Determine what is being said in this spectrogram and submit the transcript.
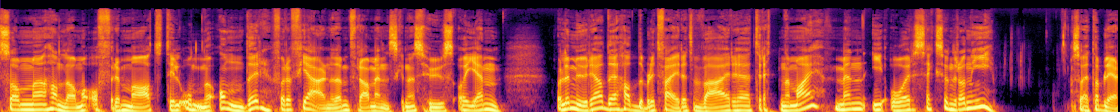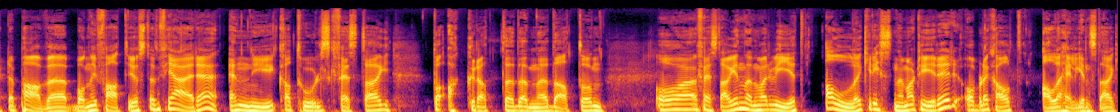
som handla om å ofre mat til onde ånder for å fjerne dem fra menneskenes hus og hjem. Og Lemuria det hadde blitt feiret hver 13. mai, men i år 609 så etablerte pave Bonifatius 4. en ny katolsk festdag på akkurat denne datoen. Og festdagen den var viet alle kristne martyrer og ble kalt Allehelgensdag.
